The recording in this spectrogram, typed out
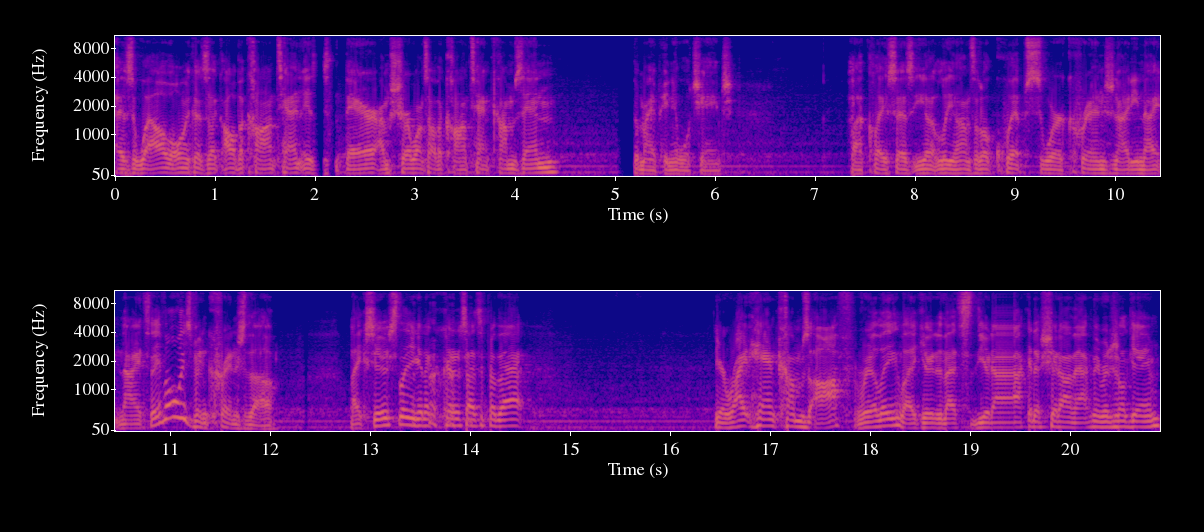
as well, only because like all the content isn't there. I'm sure once all the content comes in, then my opinion will change. Uh, Clay says Leon's little quips were cringe. Nighty night nights. They've always been cringe though. Like seriously, you're gonna criticize it for that? Your right hand comes off, really? Like you're that's you're not gonna shit on that in the original game.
